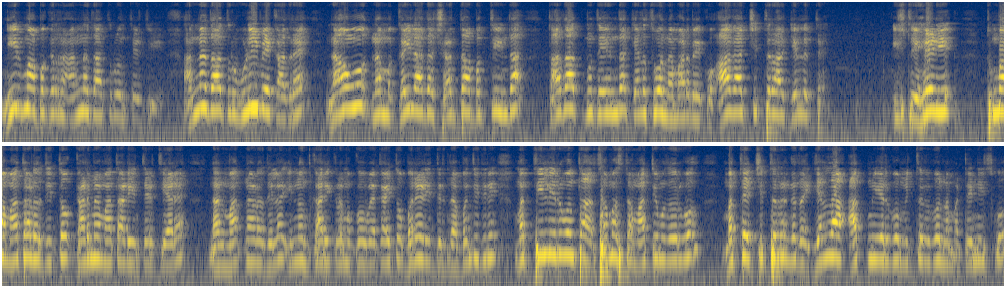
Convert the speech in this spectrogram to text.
ನಿರ್ಮಾಪಕರನ್ನ ಅನ್ನದಾತರು ಅಂತ ಹೇಳ್ತೀವಿ. ಅನ್ನದಾತರು ಉಳಿಬೇಕಾದ್ರೆ ನಾವು ನಮ್ಮ ಕೈಲಾದ ಶ್ರದ್ಧಾ ಭಕ್ತಿಯಿಂದ ತಾದಾತ್ಮತೆಯಿಂದ ಕೆಲಸವನ್ನು ಮಾಡಬೇಕು. ಆಗ ಚಿತ್ರ ಗೆಲ್ಲುತ್ತೆ. ಇಷ್ಟು ಹೇಳಿ ತುಂಬ ಮಾತಾಡೋದಿತ್ತು. ಕಡಿಮೆ ಮಾತಾಡಿ ಅಂತ ಹೇಳ್ತಿದ್ದಾರೆ. ನಾನು ಮಾತನಾಡೋದಿಲ್ಲ. ಇನ್ನೊಂದು ಕಾರ್ಯಕ್ರಮಕ್ಕೆ ಹೋಗ್ಬೇಕಾಯ್ತು. ಬರೇಳಿದ್ರಿಂದ ಬಂದಿದ್ದೀನಿ. ಮತ್ತೆ ಇಲ್ಲಿರುವಂಥ ಸಮಸ್ತ ಮಾಧ್ಯಮದವ್ರಿಗೂ, ಮತ್ತು ಚಿತ್ರರಂಗದ ಎಲ್ಲ ಆತ್ಮೀಯರಿಗೂ, ಮಿತ್ರರಿಗೂ, ನಮ್ಮ ಟೆನ್ನಿಸ್ಗೂ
